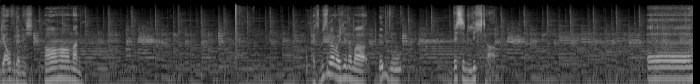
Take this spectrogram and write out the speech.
geht ja auch wieder nicht. Oh, Mann. Jetzt müssen wir aber hier nochmal irgendwo ein bisschen Licht haben. Äh...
